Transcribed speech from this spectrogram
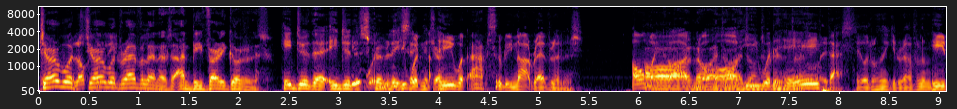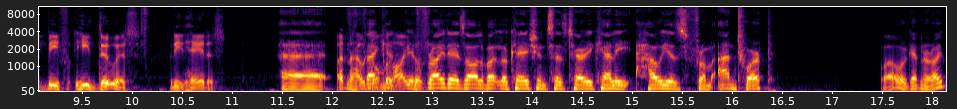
Gerard would, Reluctantly. Gerard would revel in it and be very good at it. He'd do the he'd do the He wouldn't- scribbly he, would, signature. he would absolutely not revel in it. Oh my Oh, god, no, no! I don't- oh, I he don't would hate I, that. I don't think he'd revel in. it. He'd be, he'd do it, but he'd hate it. Uh, I don't know how John Feckett, Malloy if does it. Friday is all about location, says Terry Kelly. Howie is from Antwerp. Well, we're getting it right.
